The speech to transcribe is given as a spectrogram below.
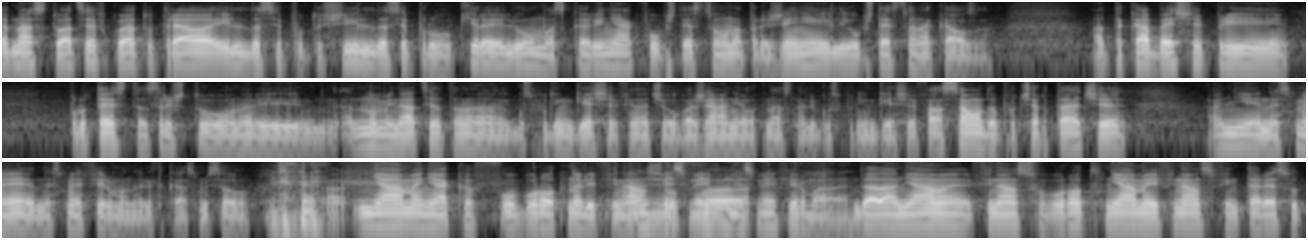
една ситуация, в която трябва или да се потуши, или да се провокира, или умаскари някакво обществено напрежение или обществена кауза. А така беше при протеста срещу нали, номинацията на господин Гешев, иначе уважавания от нас нали, господин Гешев. Аз само да подчертая, че а ние не сме, не сме фирма, нали така смисъл. А, нямаме някакъв оборот, нали, финансов. Не сме, не сме фирма, да. Да, да, нямаме финансов оборот, нямаме и финансов интерес от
